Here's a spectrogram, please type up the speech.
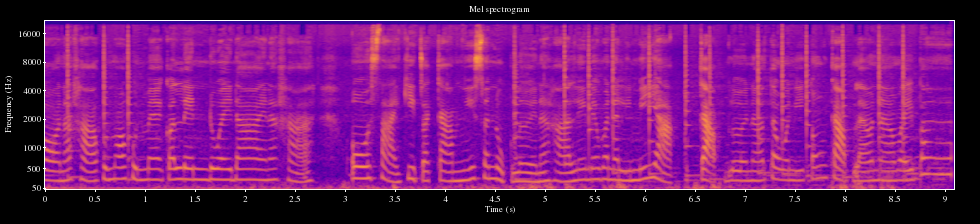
อร์นะคะ คุณพ่อคุณแม่ก็เล่นด้วยได้นะคะ โอสายกิจกรรมนี่สนุกเลยนะคะ เรียกได้ว่านาริไม่อยากกลับเลยนะ แต่วันนี้ต้องกลับแล้วนะไว้บาย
